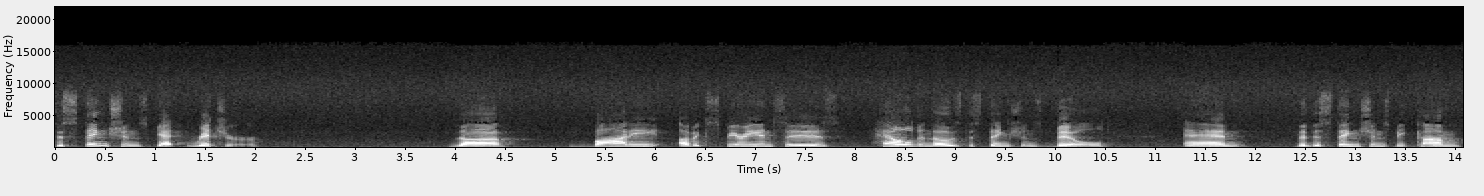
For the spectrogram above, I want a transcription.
distinctions get richer, the body of experiences held in those distinctions build, and the distinctions become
